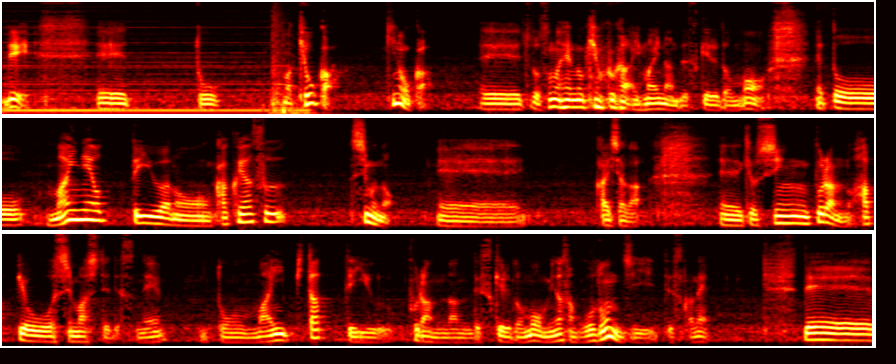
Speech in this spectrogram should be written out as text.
日でえーっとまあ今日か昨日か。えーちょっとその辺の記憶が曖昧なんですけれどもえっとマイネオっていうあの格安 SIM の、えー会社が、えー、今日新プランの発表をしましてですねえっとマイピタっていうプランなんですけれども皆さんご存知ですかね？で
